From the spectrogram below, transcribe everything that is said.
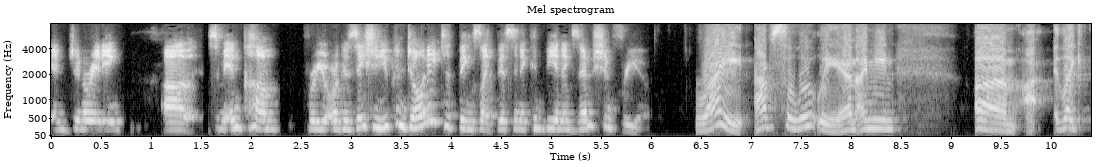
in generating uh, some income for your organization, you can donate to things like this, and it can be an exemption for you. Right. Absolutely. And I mean, um, I, like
